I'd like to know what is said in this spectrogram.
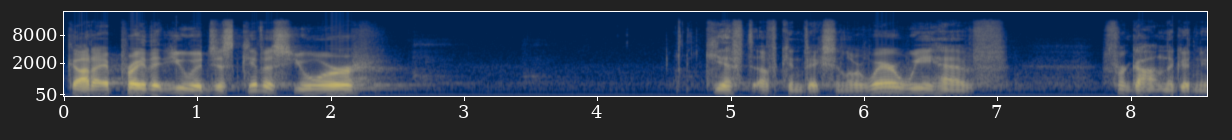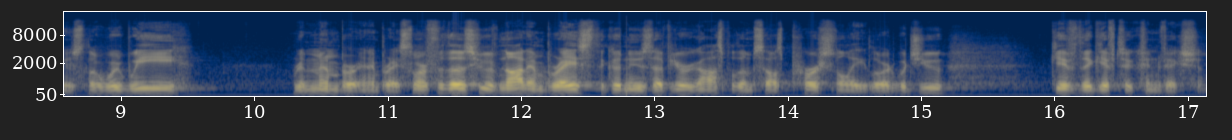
God, I pray that you would just give us your gift of conviction. Lord, where we have forgotten the good news, Lord, would we remember and embrace? Lord, for those who have not embraced the good news of your gospel themselves personally, Lord, would you give the gift of conviction?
